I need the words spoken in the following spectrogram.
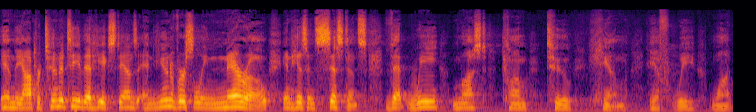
in the opportunity that He extends and universally narrow in His insistence that we must come to Him if we want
